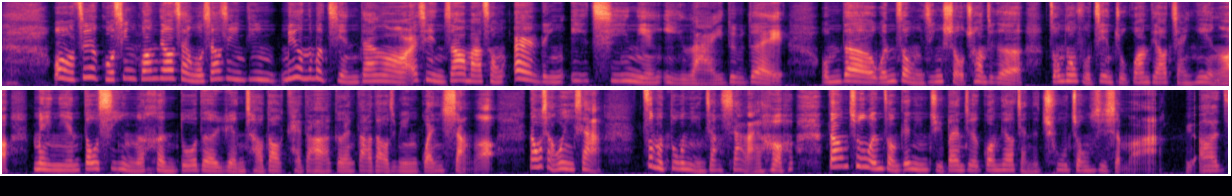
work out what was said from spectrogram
哦，这个国庆光雕展，我相信一定没有那么简单哦。而且你知道吗？从二零一七年以来，对不对？我们的文总已经首创这个总统府建筑光雕展演哦，每年都吸引了很多的人潮到凯达格兰大道这边观赏哦。那我想问一下，这么多年这样下来哈、哦，当初文总跟您举办这个光雕展的初衷是什么啊？呃，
